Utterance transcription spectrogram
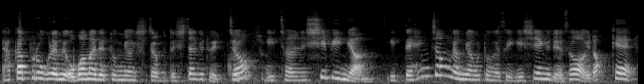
다카 프로그램이 오바마 대통령 시절부터 시작이 됐죠. 그렇죠. 2012년 이때 행정명령을 통해서 이게 시행이 돼서 이렇게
